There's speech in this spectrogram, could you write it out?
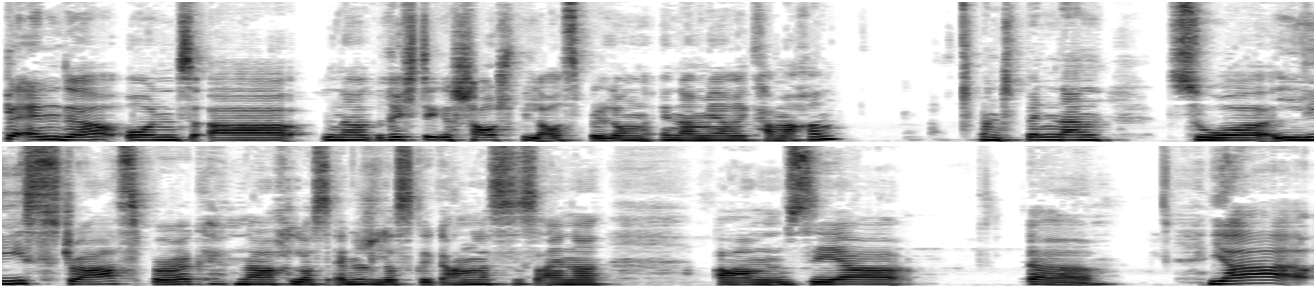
beende und äh, eine richtige Schauspielausbildung in Amerika mache. Und bin dann zur Lee Strasberg nach Los Angeles gegangen. Das ist eine ähm, sehr, äh, ja,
